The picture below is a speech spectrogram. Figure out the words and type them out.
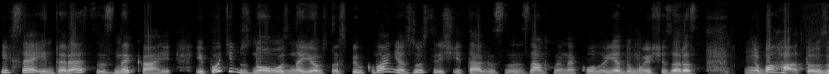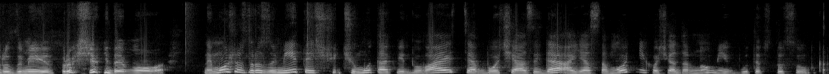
і все, інтерес зникає. І потім знову знайомство, спілкування, зустріч і так замкнене коло. Я думаю, що зараз багато зрозуміють, про що йде мова. Не можу зрозуміти, чому так відбувається, бо час йде, а я самотній, хоча давно міг бути в стосунках.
